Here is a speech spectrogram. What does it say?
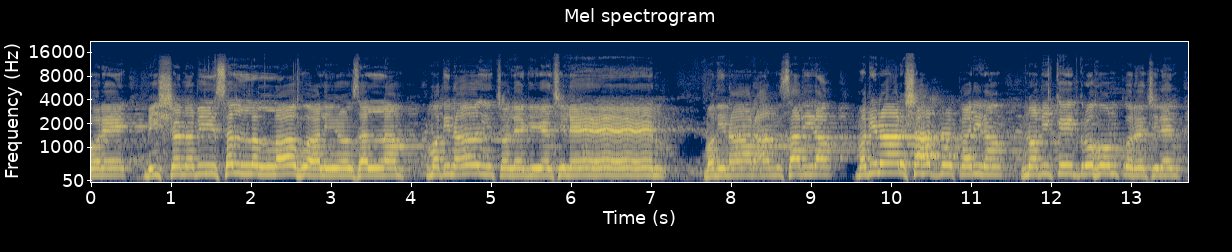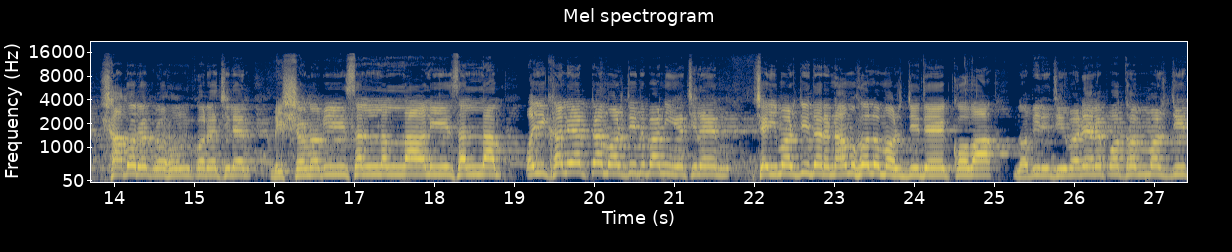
করে বিশ্বনবী সাল্লাল্লাহু আলাইহি সাল্লাম মদিনায় চলে গিয়েছিলেন। মদিনার আনসারীরা, মদিনার সাহায্যকারীরা নবীকে গ্রহণ করেছিলেন, সাদরে গ্রহণ করেছিলেন। বিশ্বনবী সাল্লাল্লাহু আলাইহি সাল্লাম ওইখানে একটা মসজিদ বানিয়েছিলেন। সেই মসজিদের নাম হলো মসজিদে কোবা। নবীর জীবনের প্রথম মসজিদ।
